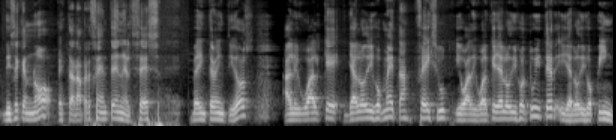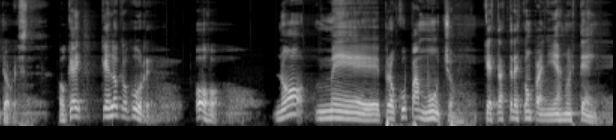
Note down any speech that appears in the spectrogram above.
dice que no estará presente en el CES 2022, al igual que ya lo dijo Meta, Facebook, y al igual que ya lo dijo Twitter y ya lo dijo Pinterest. ¿Ok? ¿Qué es lo que ocurre? Ojo, no me preocupa mucho que estas tres compañías no estén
